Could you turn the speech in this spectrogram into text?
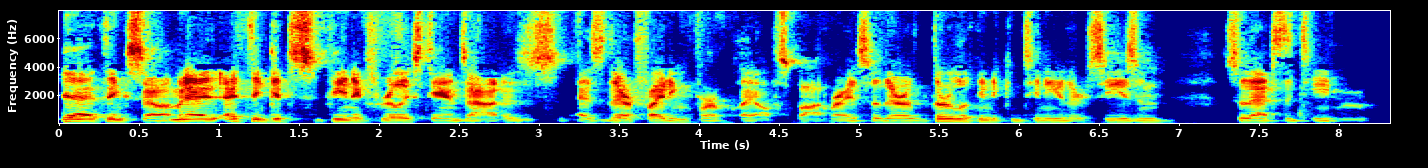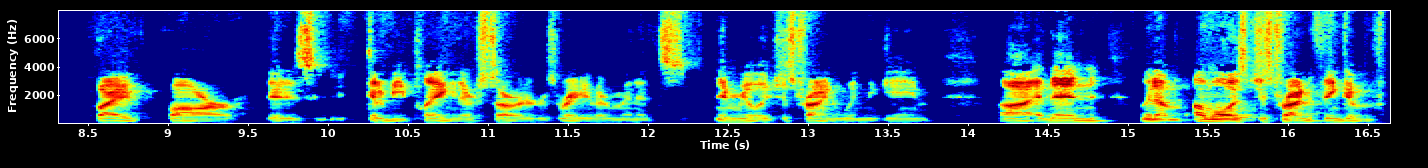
Yeah, I think so. I mean, I, I, think it's Phoenix really stands out as as they're fighting for a playoff spot, right? So they're they're looking to continue their season. So that's the team by far that is going to be playing their starters regular minutes and really just trying to win the game. Uh, and then, I mean, I'm I'm always just trying to think of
